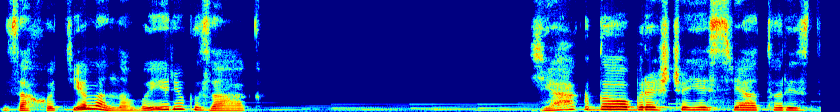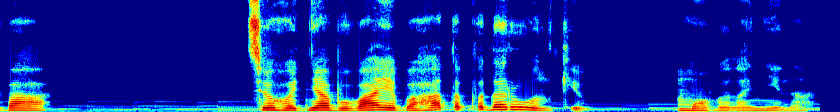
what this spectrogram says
захотіла новий рюкзак. Як добре, що є свято Різдва! Цього дня буває багато подарунків, мовила Ніна.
